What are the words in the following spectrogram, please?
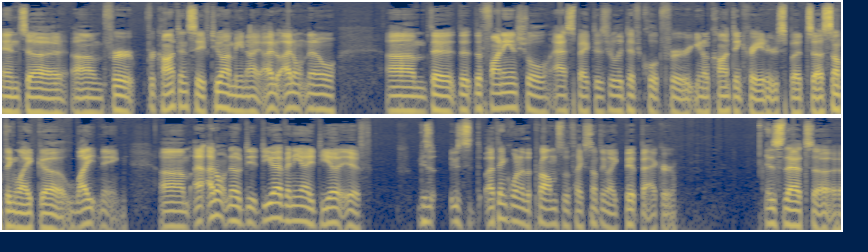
and uh, um, for for content safe too. I mean, I I, I don't know. Um, the, the the financial aspect is really difficult for you know content creators, but uh, something like uh, Lightning, um, I, I don't know. Do, do you have any idea if? Because I think one of the problems with like something like Bitbacker is that uh,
